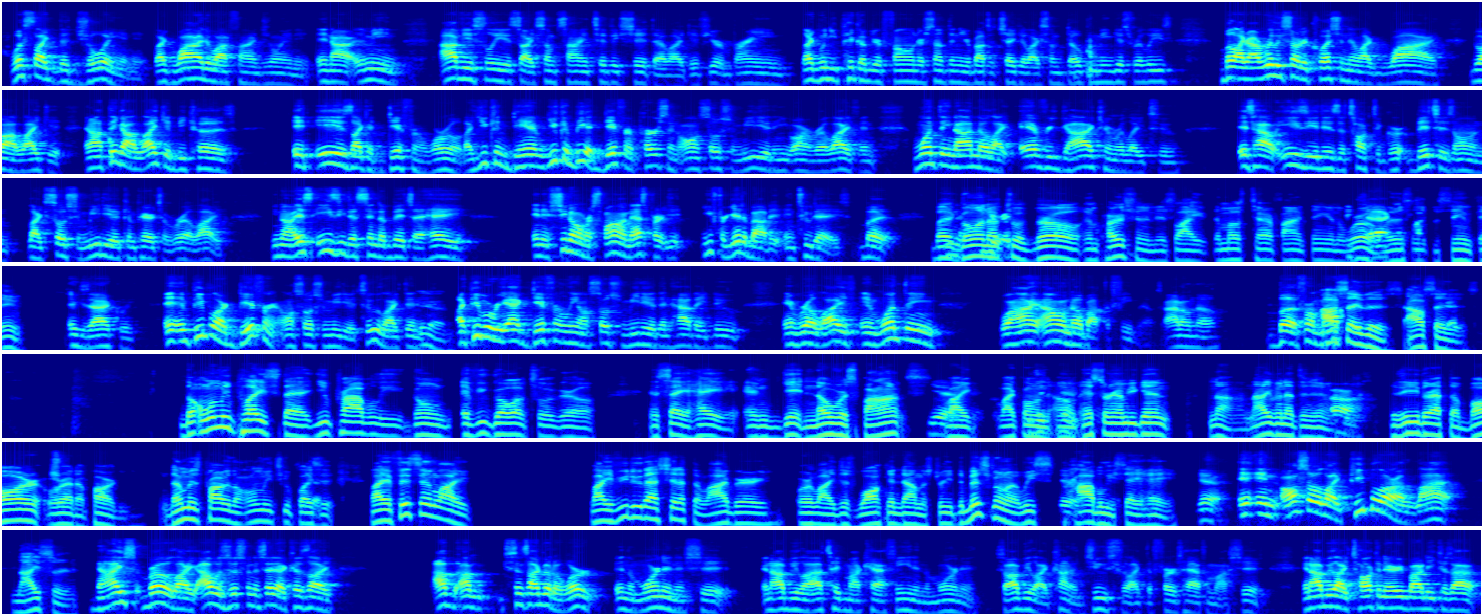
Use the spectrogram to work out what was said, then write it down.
what's like the joy in it? Like why do I find joy in it? And I I mean, obviously it's like some scientific shit that like if your brain like when you pick up your phone or something you're about to check it like some dopamine gets released. But like i really started questioning like why do i like it? And i think i like it because it is like a different world. Like you can damn you can be a different person on social media than you are in real life. And one thing that i know like every guy can relate to is how easy it is to talk to gr- bitches on like social media compared to real life you know, it's easy to send a bitch a hey, and if she don't respond, that's per you forget about it in two days. But But you know, going up to a girl in person is like the most terrifying thing in the world. But it's like the same thing. exactly, and, and people are different on social media too. Like then, Yeah. like people react differently on social media than how they do in real life. And one thing, well, I I don't know about the females. I don't know, but from my I'll say this. I'll say Yeah. this. The only place that you probably going if you go up to a girl and say hey and get no response, Yeah. like like on um Instagram you get no, not even at the gym. oh, It's either at the bar or at a party. Them is probably the only two places. Like if it's in like, like if you do that shit at the library or like just walking down the street, the bitch gonna at least Yeah. probably say hey, yeah, and, and also like people are a lot nicer. nice, bro. Like I was just gonna say that because like I'm, I'm since I go to work in the morning and shit, and I'll be like I take my caffeine in the morning, so I'll be like kind of juiced for like the first half of my shift, and I'll be like talking to everybody because I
